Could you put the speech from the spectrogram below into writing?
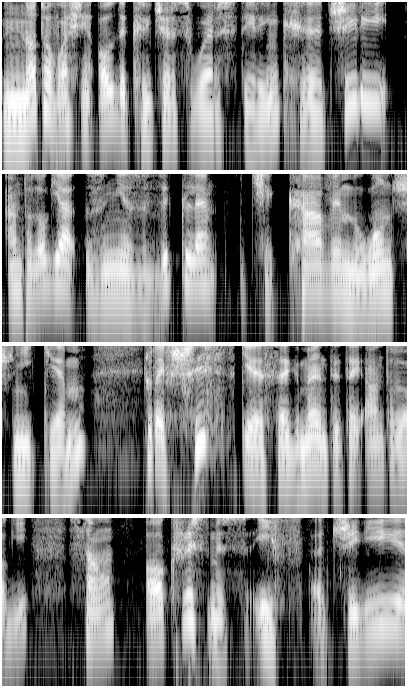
no to właśnie All the Creatures Were Steering, czyli antologia z niezwykle ciekawym łącznikiem. Tutaj wszystkie segmenty tej antologii są o Christmas Eve, czyli e,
